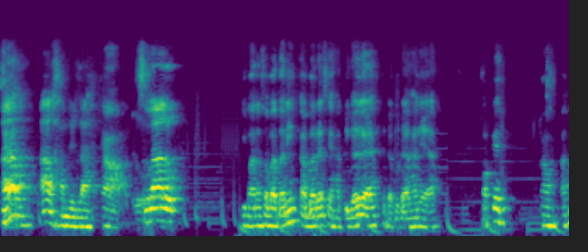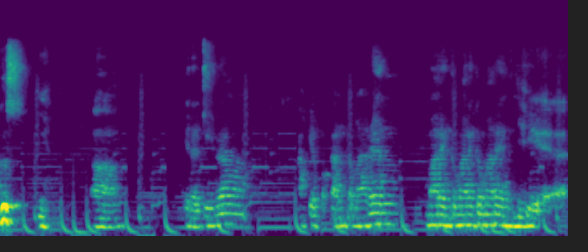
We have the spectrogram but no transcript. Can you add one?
Sehat? Al- Alhamdulillah. Aduh. Selalu. Gimana Sobat Tani? Kabarnya sehat juga ya, mudah-mudahan ya. Oke, Kang Agus. Iya. Eh, Kira-kira akhir pekan kemarin, kemarin, kemarin, kemarin. Iya.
